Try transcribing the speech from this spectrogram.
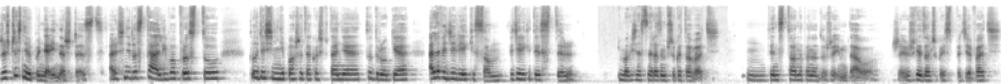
że wcześniej wypełniali nasz test, ale się nie dostali, po prostu tu gdzieś im nie poszedł jakoś pytanie, tu drugie, ale wiedzieli jakie są, wiedzieli jaki to jest styl i mogli się następnym razem przygotować. Mm, więc to na pewno dużo im dało, że już wiedzą czegoś spodziewać.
